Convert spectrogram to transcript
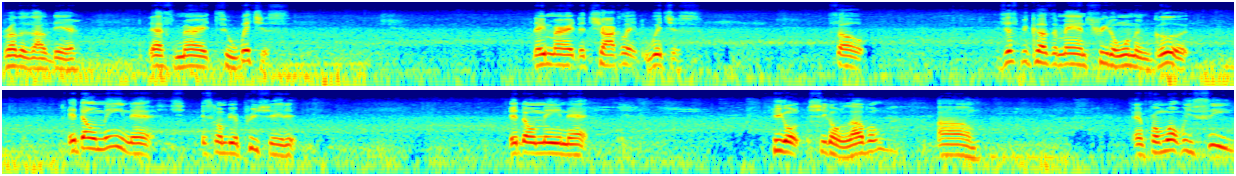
brothers out there that's married to witches. They married the chocolate witches. So just because a man treat a woman good, it don't mean that it's gonna be appreciated. It don't mean that he gon' she gonna love him. Um, and from what we see,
